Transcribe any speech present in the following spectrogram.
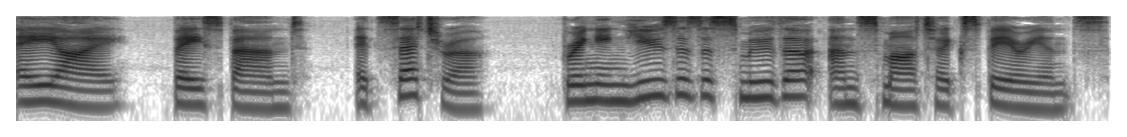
AI, baseband, etc., bringing users a smoother and smarter experience.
